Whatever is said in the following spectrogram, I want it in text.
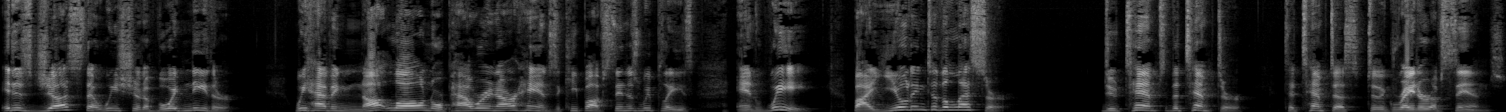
it is just that we should avoid neither. We having not law nor power in our hands to keep off sin as we please, and we, by yielding to the lesser, do tempt the tempter to tempt us to the greater of sins.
